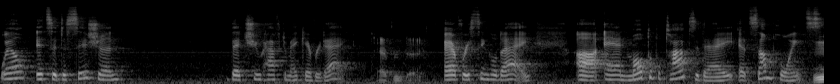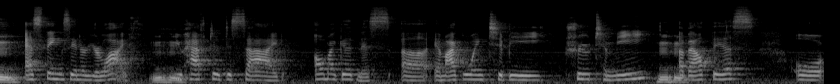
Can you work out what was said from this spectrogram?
Well, it's a decision that you have to make every day. every day? every single day uh, and multiple times a day at some points as things enter your life you have to decide oh my goodness uh, am i going to be true to me about this? Or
